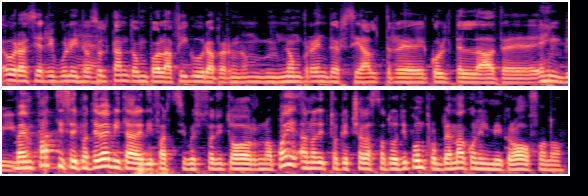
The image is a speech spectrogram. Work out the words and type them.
Ora si è ripulito Eh. soltanto un po' la figura per non, non prendersi altre coltellate in vita. Ma infatti si poteva evitare di farsi questo ritorno. Poi hanno detto che c'era stato tipo un problema con il microfono.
